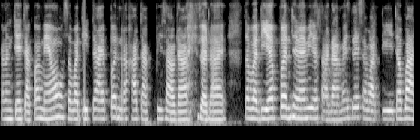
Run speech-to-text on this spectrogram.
กำลังใจจากป้าแมว สวัสดีดาแอปเปิลนะคะ จากพี่สาวดาพี่สาวดาสวัสดีแอปเปิลใช่ไหมพี่สาวดาไม่ได้สวัสดีเจ้าบ้าน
